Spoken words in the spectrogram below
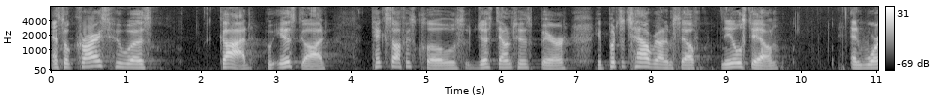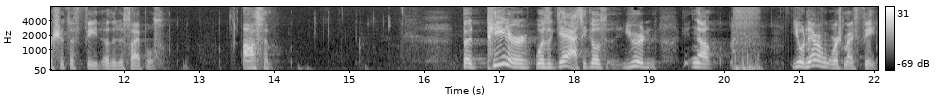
And so Christ, who was God, who is God, takes off his clothes just down to his bare. He puts a towel around himself, kneels down, and worships the feet of the disciples. Awesome. But Peter was aghast. He goes, You're now you'll never wash my feet.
